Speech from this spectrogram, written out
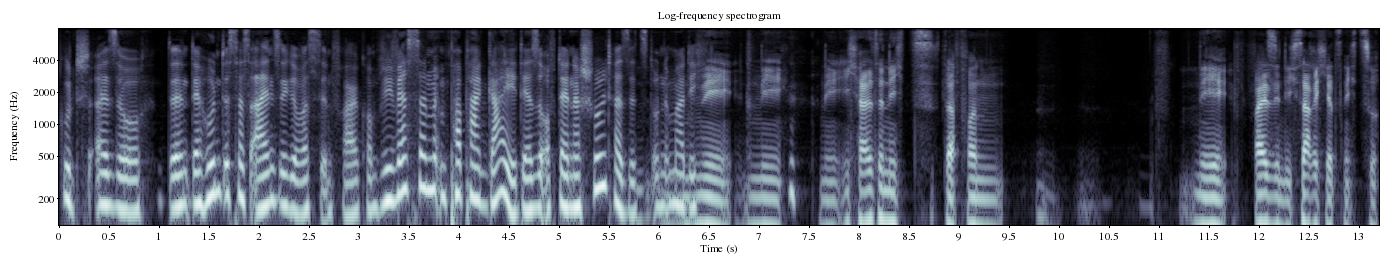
Gut, also der, der Hund ist das Einzige, was in Frage kommt. Wie wär's denn mit einem Papagei, der so auf deiner Schulter sitzt und immer dich. Nee, nee, nee. Ich halte nichts davon. Nee, weiß ich nicht, sage ich jetzt nicht zu.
